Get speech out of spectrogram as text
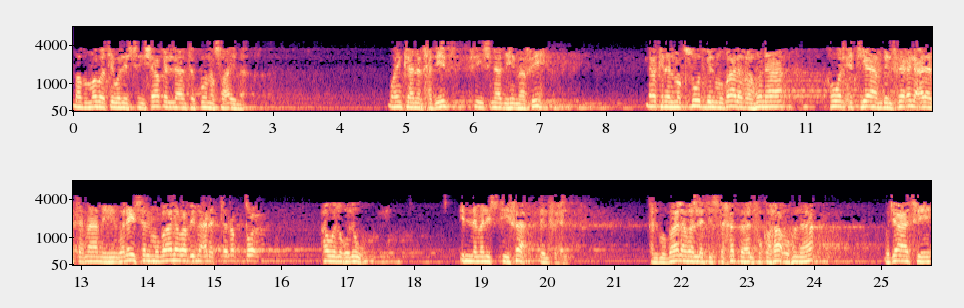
المضمضة والاستنشاق إلا أن تكون صائما. وإن كان الحديث في إسناده ما فيه لكن المقصود بالمبالغة هنا هو الإتيان بالفعل على تمامه وليس المبالغة بمعنى التنطع أو الغلو إنما الاستيفاء للفعل. المبالغة التي استحبها الفقهاء هنا وجاءت في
